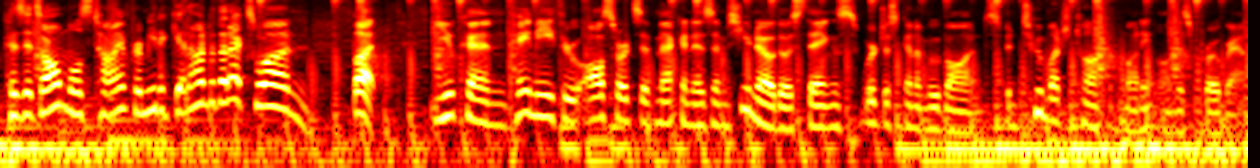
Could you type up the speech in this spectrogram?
because it's almost time for me to get on to the next one. But you can pay me through all sorts of mechanisms. You know those things. We're just going to move on. It's been too much talk of money on this program.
